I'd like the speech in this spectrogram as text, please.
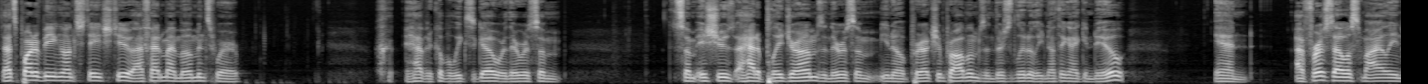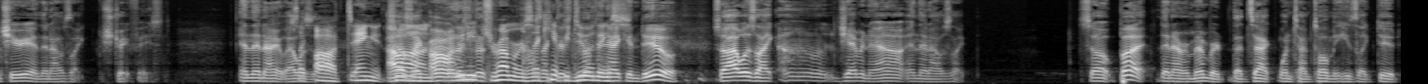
that's part of being on stage too. I've had my moments where it happened a couple weeks ago where there were some some issues. I had to play drums and there were some, you know, production problems and there's literally nothing I can do. And at first I was smiling and cheery and then I was like straight faced. And then I, I was oh dang it, John! I was like, oh, we need no- drummers. I, like, can't be "There's doing nothing this. I can do. So I was like, oh, jamming out, and then I was like, so. But then I remembered that Zach one time told me he's like, dude,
